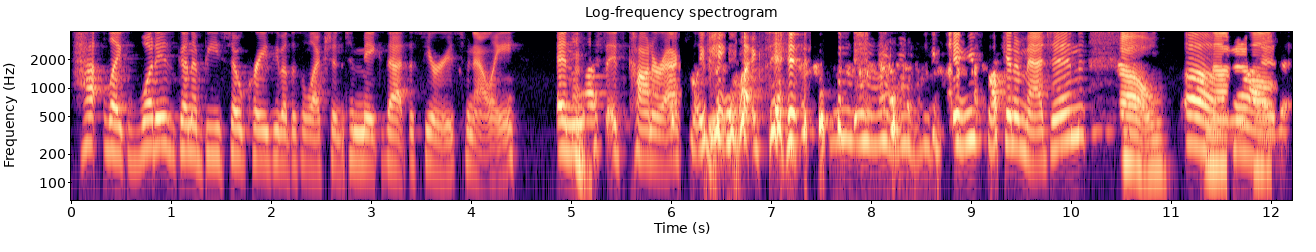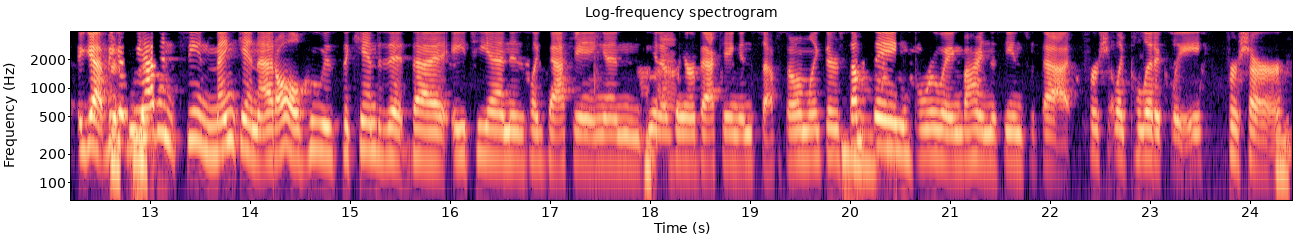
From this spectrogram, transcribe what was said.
ha- like what is gonna be so crazy about this election to make that the series finale? Unless it's Connor actually being elected. Can you fucking imagine? No. Oh Not at all. god. Yeah, because we haven't seen Mencken at all, who is the candidate that ATN is like backing and you know Uh-huh. they're backing and stuff. So I'm like, there's Mhm. something brewing behind the scenes with that for sure, like politically for sure.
